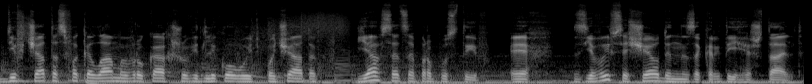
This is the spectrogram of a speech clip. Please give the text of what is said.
дівчата з факелами в руках, що відліковують початок. Я все це пропустив. Ех, з'явився ще один незакритий гештальт.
